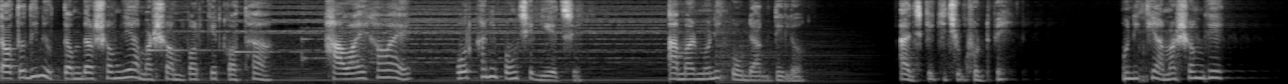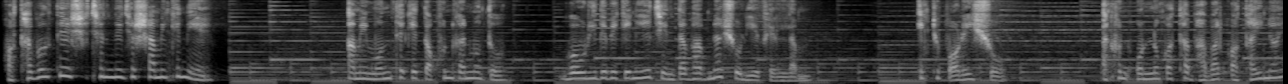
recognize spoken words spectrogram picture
ততদিন উত্তমদার সঙ্গে আমার সম্পর্কের কথা হাওয়ায় হাওয়ায় ওর কানে পৌঁছে গিয়েছে। আমার মনে কৌ ডাক দিল, আজকে কিছু ঘটবে? উনি কি আমার সঙ্গে কথা বলতে এসেছেন নিজের স্বামীকে নিয়ে? আমি মন থেকে তখনকার মতো গৌরী দেবীকে নিয়ে চিন্তাভাবনা সরিয়ে ফেললাম। একটু পরেই শো এখন অন্য কথা ভাবার কথাই নয়।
